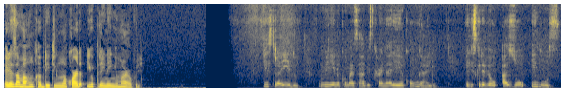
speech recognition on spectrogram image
Eles amarram o cabrito em uma corda e o prendem em uma árvore. Distraído, o menino começa a rabiscar na areia com um galho. Ele escreveu azul e luz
